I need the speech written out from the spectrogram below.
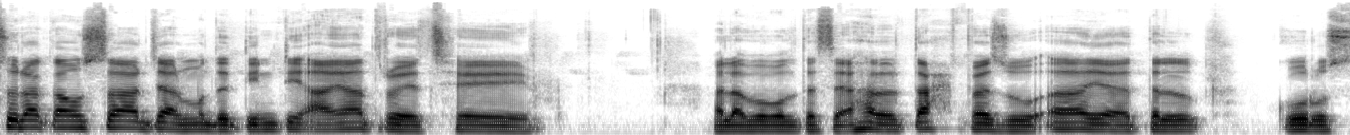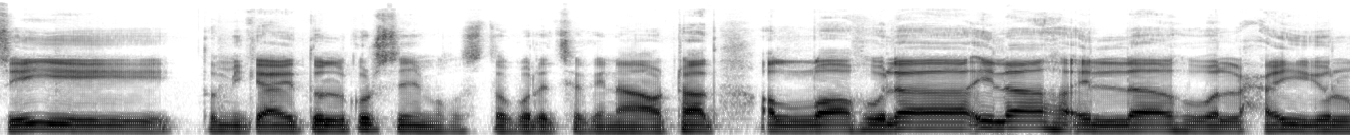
সূরা কাউসার, যার মধ্যে তিনটি আয়াত রয়েছে। আল্লাহ বলতেছে হাল তাহফাজু আয়াতুল কুরসি, তুমি কি আয়তুল কুরসি মুখস্থ করেছ কিনা? অর্থাৎ, আল্লাহু ইলাহা ইল্লা হুয়াল হাইয়ুল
